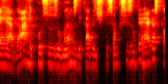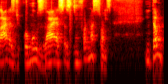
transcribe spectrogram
RH, recursos humanos de cada instituição precisam ter regras claras de como usar essas informações. Então,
